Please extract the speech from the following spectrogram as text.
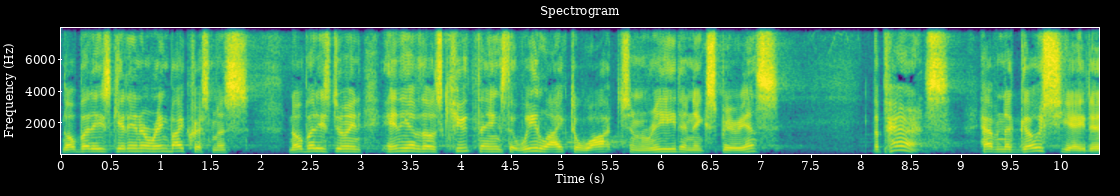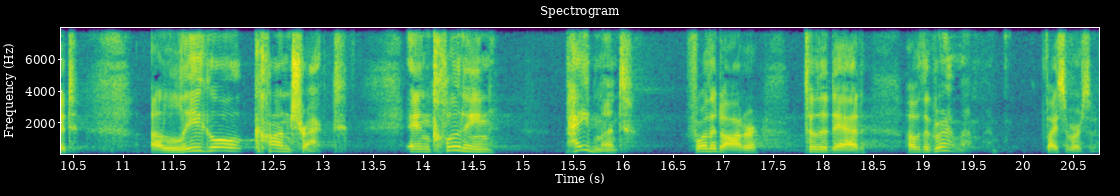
Nobody's getting a ring by Christmas. Nobody's doing any of those cute things that we like to watch and read and experience. The parents have negotiated a legal contract, including payment for the daughter to the dad of the groom. Vice versa.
